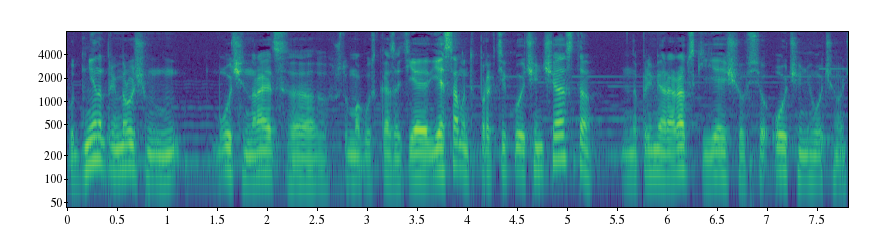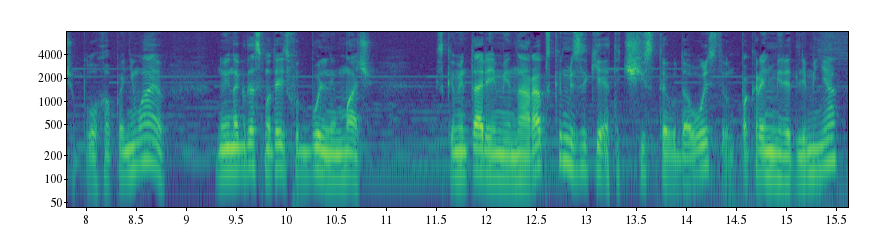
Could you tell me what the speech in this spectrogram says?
Вот мне, например, очень, очень нравится, что могу сказать. Я, я сам это практикую очень часто. Например, арабский я еще все очень-очень-очень плохо понимаю. Но иногда смотреть футбольный матч с комментариями на арабском языке это чистое удовольствие, по крайней мере для меня –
